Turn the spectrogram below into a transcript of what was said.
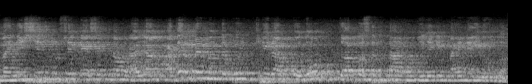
मैं निश्चित रूप से कह सकता हूँ, राजा, अगर मैं मंत्रपूर्ण खीर आपको दूँ तो आपको संतान होगी, लेकिन मैं नहीं दूँगा।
